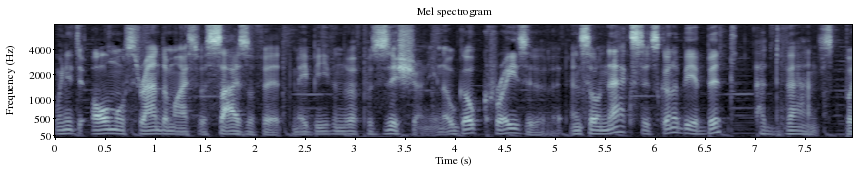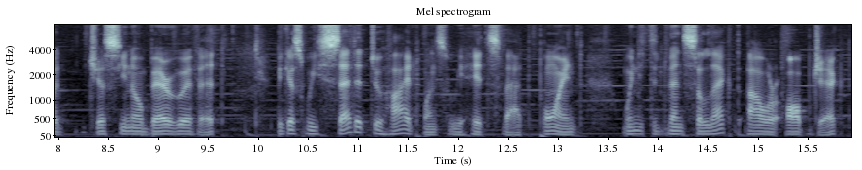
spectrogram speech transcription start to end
We need to almost randomize the size of it, maybe even the position, you know, go crazy with it. And so next it's gonna be a bit advanced, but just, you know, bear with it because we set it to hide once we hit that point. We need to then select our object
